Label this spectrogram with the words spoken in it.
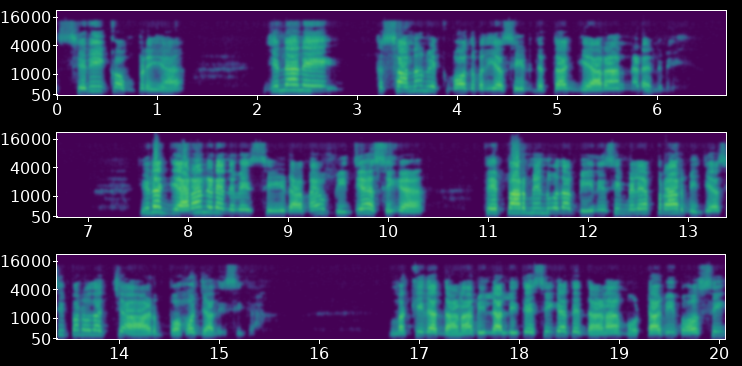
ਸਿਰੀ ਕੰਪਨੀ ਆ ਜਿਨ੍ਹਾਂ ਨੇ ਕਿਸਾਨਾਂ ਨੂੰ ਇੱਕ ਬਹੁਤ ਵਧੀਆ ਸੀਡ ਦਿੱਤਾ 1199 ਜਿਹੜਾ 1199 ਸੀਡ ਆ, ਮੈਂ ਉਹ ਬੀਜਿਆ ਸੀਗਾ, ਤੇ ਪਰ ਮੈਨੂੰ ਉਹਦਾ ਬੀਜ ਨਹੀਂ ਸੀ ਮਿਲਿਆ, ਪਰਾਰ ਬੀਜਿਆ ਸੀ, ਪਰ ਉਹਦਾ ਝਾੜ ਬਹੁਤ ਜ਼ਿਆਦਾ ਸੀਗਾ। ਮੱਕੀ ਦਾ ਦਾਣਾ ਵੀ ਲਾਲੀ ਤੇ ਸੀਗਾ ਤੇ ਦਾਣਾ ਮੋਟਾ ਵੀ ਬਹੁਤ ਸੀ,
